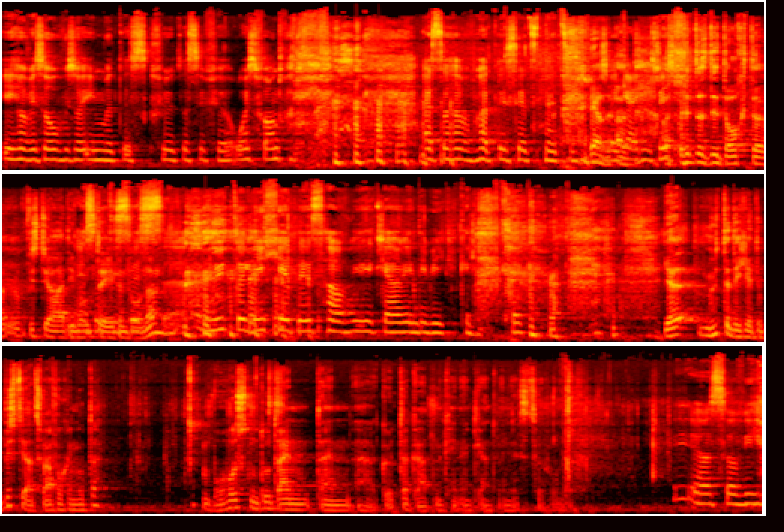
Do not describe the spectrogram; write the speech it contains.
ich habe sowieso immer das Gefühl, dass ich für alles verantwortlich bin. also war das jetzt nicht so ja, also, eigentlich. Als älteste Tochter bist du ja auch die Mutter also irgendwo, ne? Äh, Mütterliche, das habe ich, glaube ich, in die Wiege gelegt ja, Mütterliche, du bist ja eine zweifache Mutter. Wo hast denn du deinen dein, äh, Göttergarten kennengelernt, wenn ich jetzt so wundere? Ja, so wie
